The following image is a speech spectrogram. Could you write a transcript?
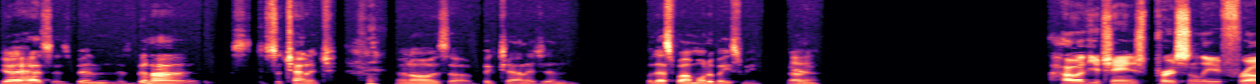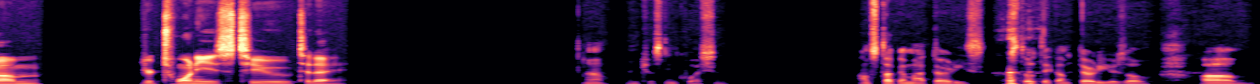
yeah, it has. It's been it's been a it's, a challenge. you know, it's a big challenge, and but that's what motivates me. Learning. How have you changed personally from your 20s to today? Oh, interesting question. I'm stuck in my 30s. I still think I'm 30 years old. Um,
